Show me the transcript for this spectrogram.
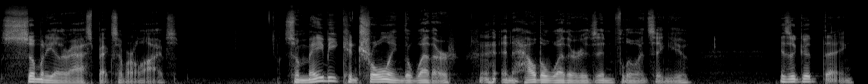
so many other aspects of our lives. So maybe controlling the weather and how the weather is influencing you is a good thing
